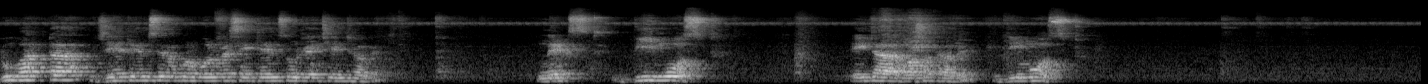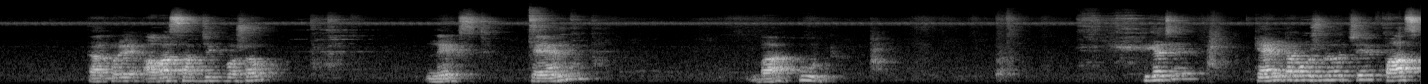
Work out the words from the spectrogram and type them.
ডু ভার্বটা যে টেন্সের উপর বলবে, সেই টেন্স অনুযায়ী চেঞ্জ হবে। নেক্সট দি মোস্ট এইটা বসাতে হবে। দি মোস্ট তারপরে আবার সাবজেক্ট বসাও। নেক্সট ক্যান বা কুড ঠিক আছে? ক্যানটা বসলে হচ্ছে পাস্ট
